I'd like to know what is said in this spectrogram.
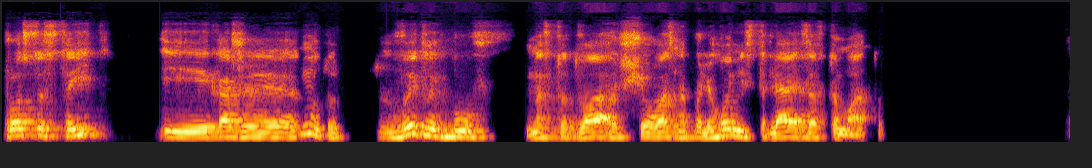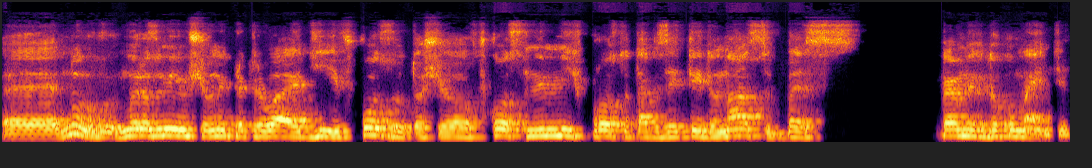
просто стоїть і каже: ну тут виклик був на 102, що у вас на полігоні стріляють з автомату. Е, ну, ми розуміємо, що вони прикривають дії ВКОЗу, то що ВКОЗ не міг просто так зайти до нас без певних документів.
